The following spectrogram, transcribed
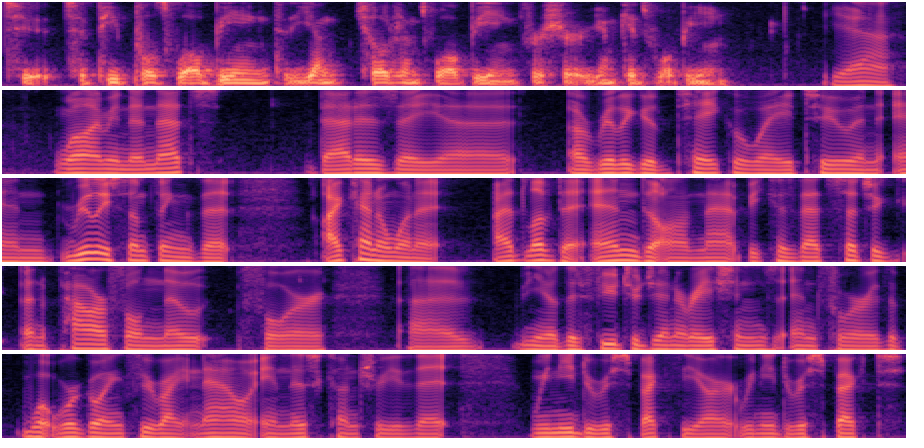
to to people's well-being to young children's well-being for sure young kids well-being. Yeah. Well i mean and that's that is a uh, a really good takeaway too, and and really something that I kind of want to. I'd love to end on that because that's such a, a powerful note for uh, you know the future generations and for the what we're going through right now in this country that we need to respect the art we need to respect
